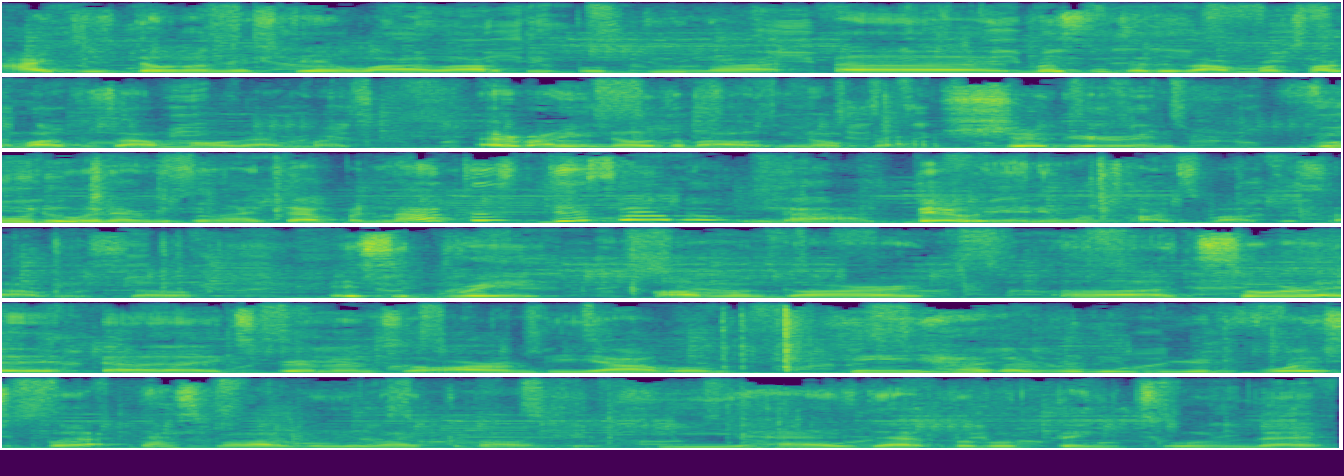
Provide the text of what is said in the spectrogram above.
I just don't understand why a lot of people do not uh, listen to this album or talk about this album all that much. Everybody knows about, you know, Brown Sugar and Voodoo and everything like that, but not this, this album? Nah, barely anyone talks about this album. So it's a great avant-garde uh, sort of uh, experimental R&B album. He has a really weird voice, but that's what I really like about him. He has that little thing to him that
